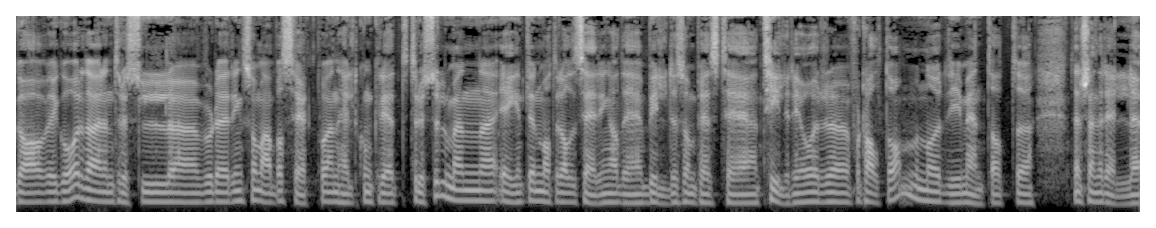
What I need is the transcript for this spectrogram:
gav i går. Det er en trusselvurdering som er basert på en helt konkret trussel, men eh, egentlig en materialisering av det bildet som PST tidligere i år eh, fortalte om, når de mente at eh, den generelle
